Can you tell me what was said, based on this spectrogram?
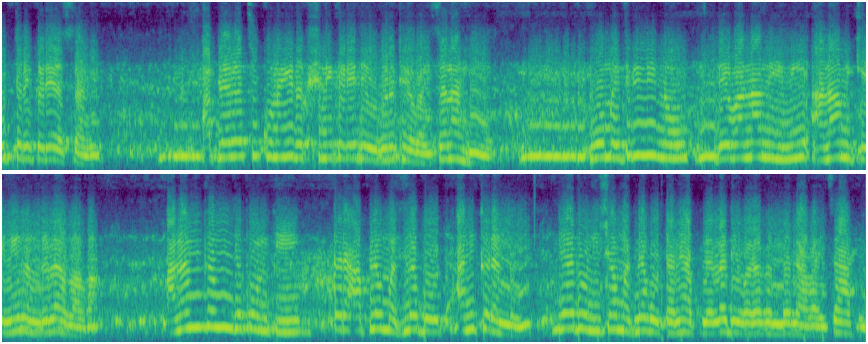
उत्तरेकडे असावे. आपल्याला चुकूनही दक्षिणेकडे देवघर ठेवायचं नाही. व मैत्रिणीनो देवांना नेहमी अनामिकेने गंध लावावा. अनामिका म्हणजे कोणती? तर आपलं मधलं बोट आणि करंगळी या दोन्हीच्या मधल्या बोटाने आपल्याला देवाला गंध लावायचा आहे.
